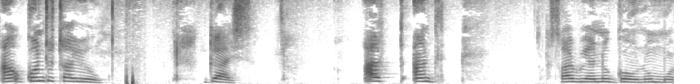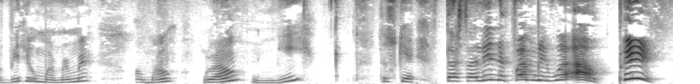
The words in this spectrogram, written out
I'm going to tell you, guys. I and. Sorry, I'm not going no more video. My mama, my mom, ground, me. Just get that's the family. We're out. Peace.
